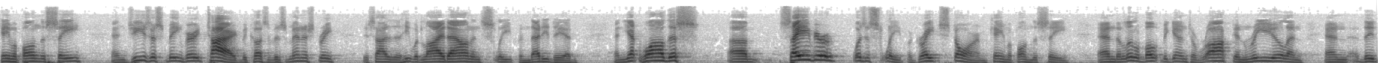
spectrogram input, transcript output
came upon the sea. And Jesus, being very tired because of his ministry, decided that he would lie down and sleep, and that he did. And yet, while this um, Savior was asleep, a great storm came upon the sea. And the little boat began to rock and reel, and and the,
